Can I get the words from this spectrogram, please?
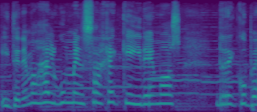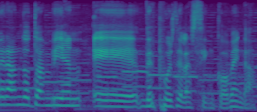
Y tenemos algún mensaje que iremos recuperando también eh, después de las 5. Venga.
